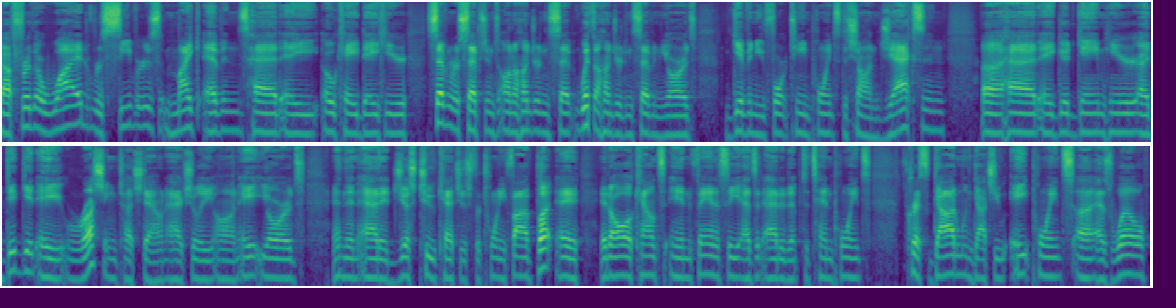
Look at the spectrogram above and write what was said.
Uh, for the wide receivers, Mike Evans had a okay day here. Seven receptions on 107 with 107 yards, giving you 14 points. DeSean Jackson uh, had a good game here. Uh, did get a rushing touchdown actually on eight yards, and then added just two catches for 25. But hey, it all counts in fantasy as it added up to 10 points. Chris Godwin got you eight points uh, as well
